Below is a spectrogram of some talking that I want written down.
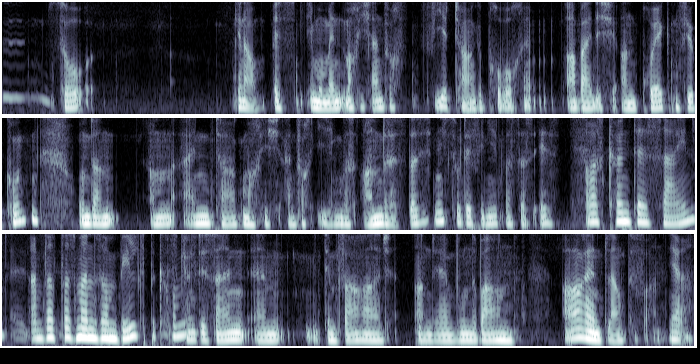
äh, so, genau, jetzt im Moment mache ich einfach vier Tage pro Woche, arbeite ich an Projekten für Kunden und dann am einen Tag mache ich einfach irgendwas anderes. Das ist nicht so definiert, was das ist. Aber was könnte es sein? Einfach, dass man so ein Bild bekommt? Es könnte sein, ähm, mit dem Fahrrad an der wunderbaren Aare entlang zu fahren. Ja.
